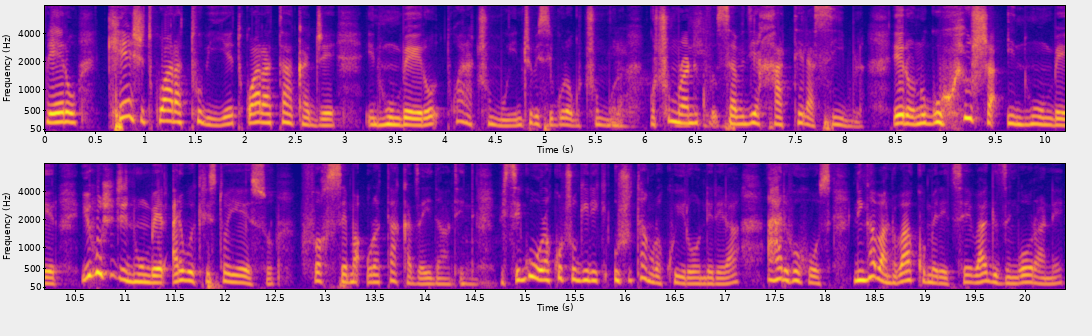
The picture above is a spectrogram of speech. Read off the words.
rero kenshi twaratubiye twaratakaje intumbero twaracumuye ni cyo bisigura gucumura. Gucumura ni savye hate la cible. Rero ni uguhusha intumbero. Iyo uhushije intumbero ari we kirisito yesu forcema uratakaza identite bisigura ko uca utangura kuyironderera aho ariho hose. Ni nk'abantu bakomeretse bagize ingorane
